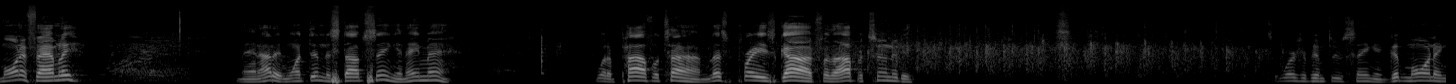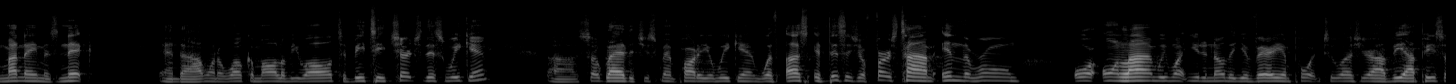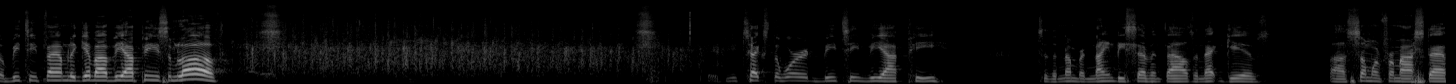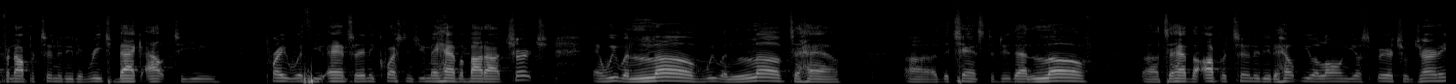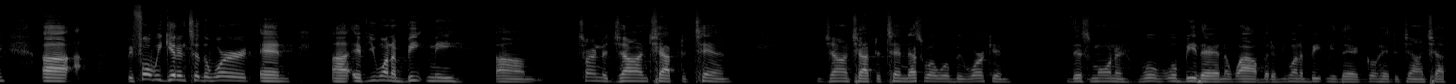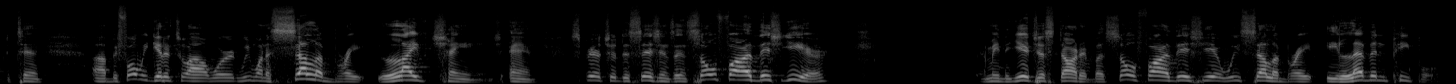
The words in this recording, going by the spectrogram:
Good morning, family. Man, I didn't want them to stop singing. Amen. What a powerful time. Let's praise God for the opportunity to worship Him through singing. Good morning. My name is Nick, and uh, I want to welcome all of you all to BT Church this weekend. Uh, so glad that you spent part of your weekend with us. If this is your first time in the room or online, we want you to know that you're very important to us. You're our VIP. So, BT family, give our VIP some love. If you text the word BT VIP to the number 97,000, that gives uh, someone from our staff an opportunity to reach back out to you, pray with you, answer any questions you may have about our church. And we would love, we would love to have uh, the chance to do that. Love uh, to have the opportunity to help you along your spiritual journey. Uh, before we get into the word, and uh, if you want to beat me, um, turn to John chapter 10. John chapter 10, that's where we'll be working this morning. We'll, we'll be there in a while, but if you want to beat me there, go ahead to John chapter 10. Uh, before we get into our word, we want to celebrate life change and spiritual decisions. And so far this year, I mean, the year just started, but so far this year, we celebrate 11 people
